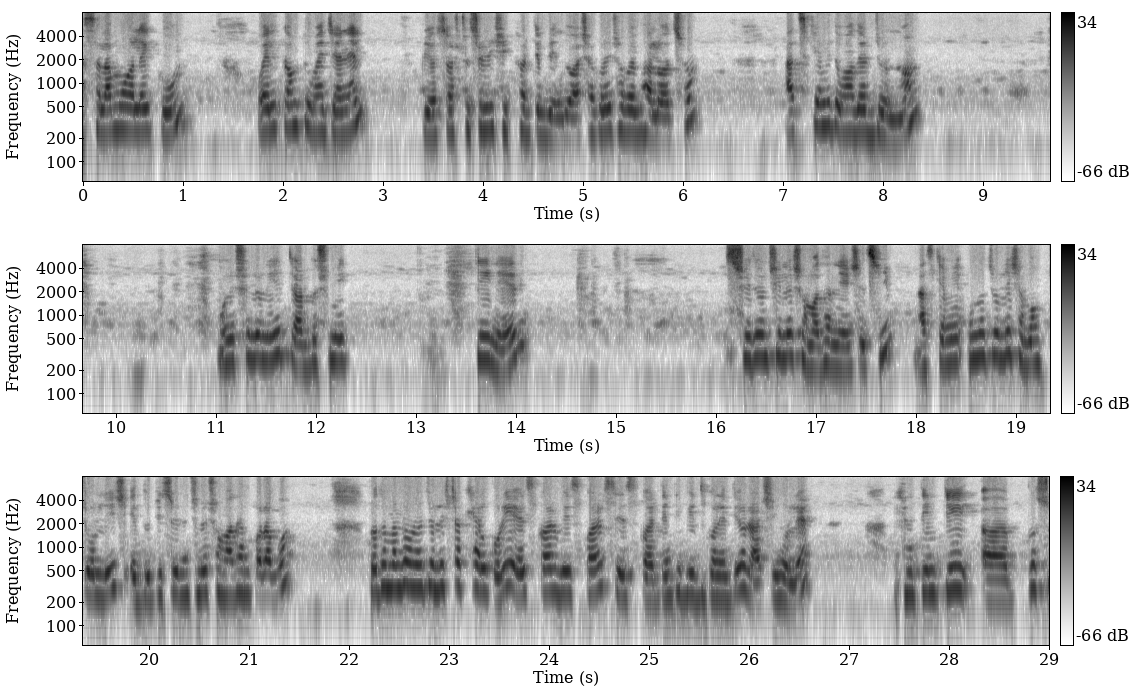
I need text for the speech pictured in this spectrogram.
আসসালামু আলাইকুম। ওয়েলকাম টু মাই চ্যানেল প্রিয় ষষ্ঠ শ্রেণির শিক্ষার্থী বৃন্দ আশা করি সবাই ভালো আছো। আজকে আমি তোমাদের জন্য অনুশীলনী চার দশমিক তিনের সৃজনশীলের সমাধান নিয়ে এসেছি। আজকে আমি উনচল্লিশ এবং চল্লিশ এই দুটি সৃজনশীলের সমাধান করাবো। প্রথমে আমরা উনচল্লিশটা খেয়াল করি A square B square C square তিনটি বীজগণিতীয় রাশি হলে। এখানে তিনটি প্রশ্ন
